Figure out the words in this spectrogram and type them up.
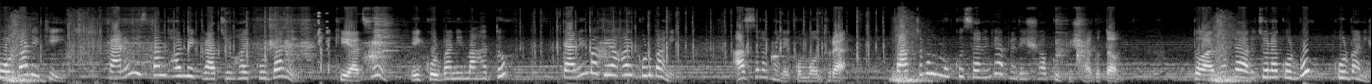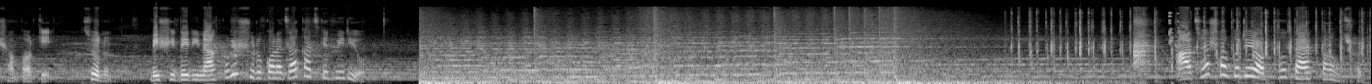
কোরবানি কি? কেন ইসলাম ধর্মে গ্রাহ্য হয় কোরবানি? কি আছে? এই কোরবানির মাহাত্ম? কেনই বা দেওয়া হয় কোরবানি? আসসালামু আলাইকুম, বন্ধুরা। বাচ্চাবুল মুখ্য চ্যানেলে আপনাদের সকলকে স্বাগতম। তো আজ আমরা আলোচনা করব কোরবানি সম্পর্কে। চলুন, বেশি দেরি না করে শুরু করা যাক আজকের ভিডিও। আচার শব্দটির অর্থ ত্যাগ বা উৎসর্গ।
